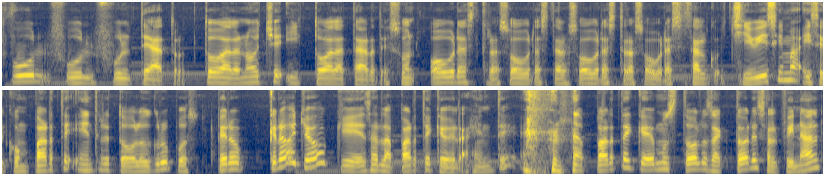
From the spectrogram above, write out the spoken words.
full, full, full teatro, toda la noche y toda la tarde. Son obras tras obras, tras obras, tras obras. Es algo chivísima y se comparte entre todos los grupos. Pero creo yo que esa es la parte que ve la gente. la parte que vemos todos los actores al final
